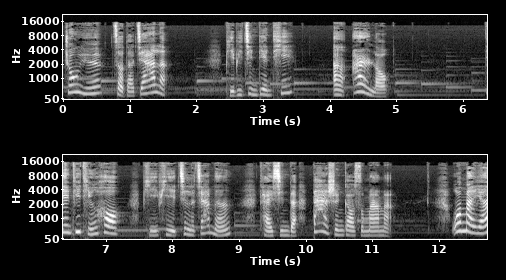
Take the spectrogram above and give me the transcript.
终于走到家了，皮皮进电梯，按二楼。电梯停后，皮皮进了家门，开心的大声告诉妈妈：“我买盐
